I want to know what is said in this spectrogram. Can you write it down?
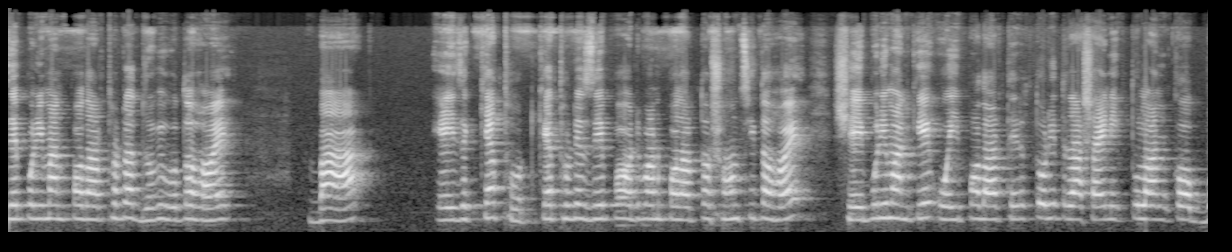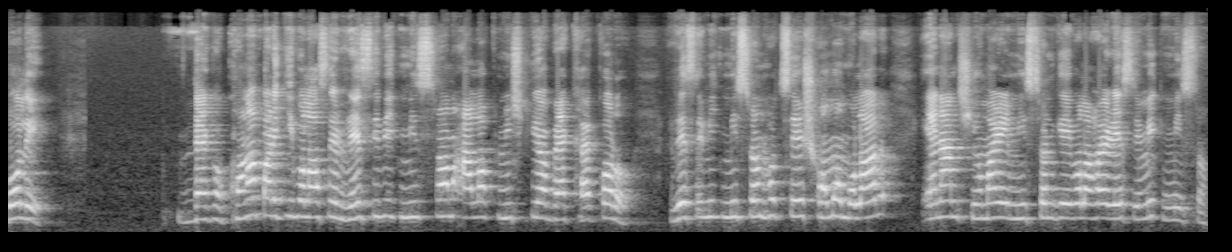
যে পরিমাণ পদার্থটা দ্রবীভূত হয় বা এই যে ক্যাথোড, ক্যাথোডে যে পরিমাণ পদার্থ সঞ্চিত হয়, সেই পরিমাণকে ওই পদার্থের তড়িৎ রাসায়নিক তুলাঙ্ক বলে। দেখো খনাপাড়ে কি বলা আছে? রেসিমিক মিশ্রণ আলোক নিষ্ক্রিয় ব্যাখ্যা করো। রেসিমিক মিশ্রণ হচ্ছে সমমোলার এনানসিওমারের মিশ্রণকেই বলা হয় রেসিমিক মিশ্রণ।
